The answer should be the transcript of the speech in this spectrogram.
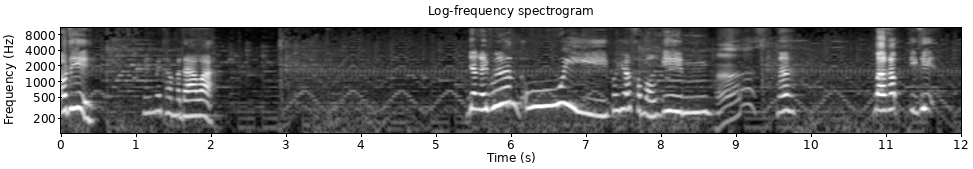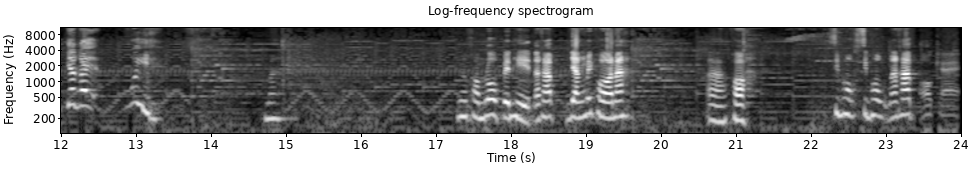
เอาดิไม่ธรรมดาว่ะ ยังไงเพื่อนอุ้ยพยอดขมองอิ่มนะ มาครับอีกที ยังไงอุ้ยมาเมื่อความโลภเป็นเหตุนะครับ ยังไม่พอนะ อ่าพอ 16 16 นะครับ Okay.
